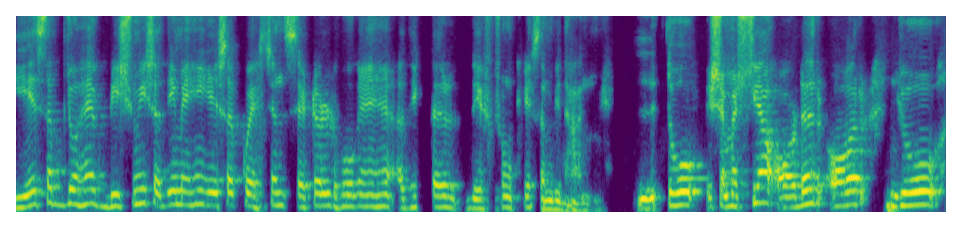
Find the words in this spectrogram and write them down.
ये सब जो है बीसवीं सदी में ही ये सब क्वेश्चन सेटल्ड हो गए हैं अधिकतर देशों के संविधान में। तो समस्या ऑर्डर और जो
